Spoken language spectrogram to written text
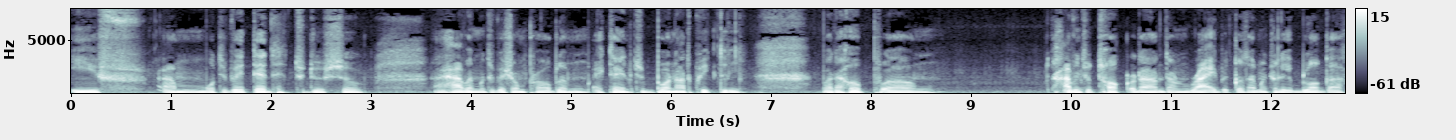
if I'm motivated to do so. I have a motivation problem. I tend to burn out quickly, but I hope. Um, having to talk rather than write because I'm actually a blogger.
